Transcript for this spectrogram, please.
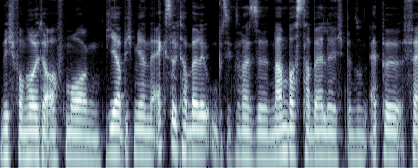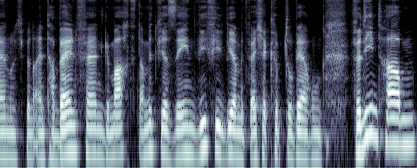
nicht von heute auf morgen. Hier habe ich mir eine Excel-Tabelle bzw. Numbers-Tabelle, ich bin so ein Apple-Fan und ich bin ein Tabellen-Fan gemacht, damit wir sehen, wie viel wir mit welcher Kryptowährung verdient haben.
